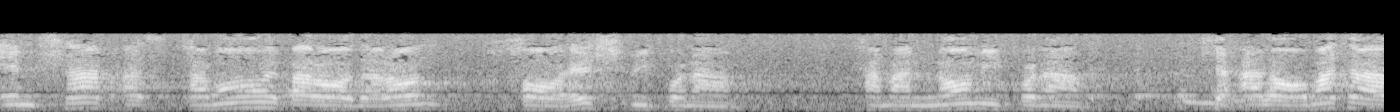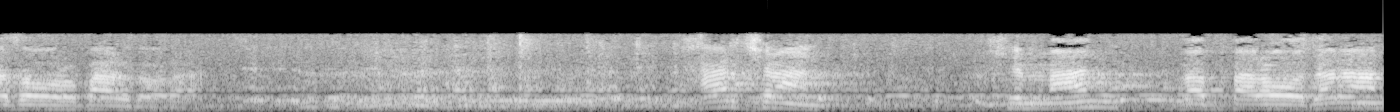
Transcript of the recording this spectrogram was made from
امشب از تمام برادران خواهش می کنم تمنا می کنم که علامت اعضا رو بردارند. هرچند که من و برادرم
